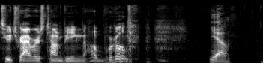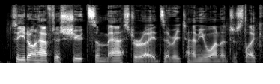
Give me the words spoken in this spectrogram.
to Traverse Town being the hub world. yeah. So you don't have to shoot some asteroids every time you want to just like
